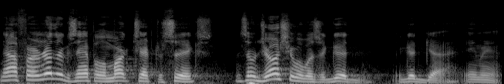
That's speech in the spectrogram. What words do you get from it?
Now, for another example in Mark chapter 6, and so Joshua was a good, a good guy. Amen.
